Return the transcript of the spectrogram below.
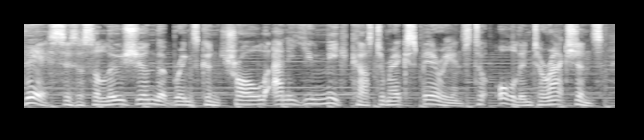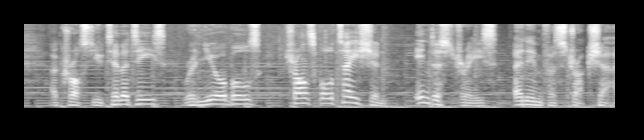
This is a solution that brings control and a unique customer experience to all interactions across utilities, renewables, transportation, industries, and infrastructure.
